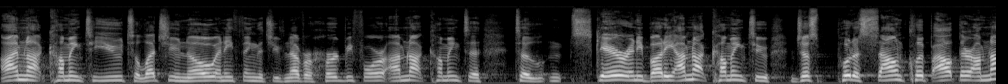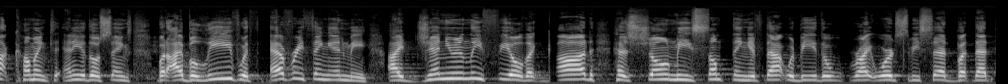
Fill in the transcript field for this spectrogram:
I'm not coming to you to let you know anything that you've never heard before. I'm not coming to, to scare anybody. I'm not coming to just put a sound clip out there. I'm not coming to any of those things, but I believe with everything in me, I genuinely feel that God has shown me something, if that would be the right words to be said, but that,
